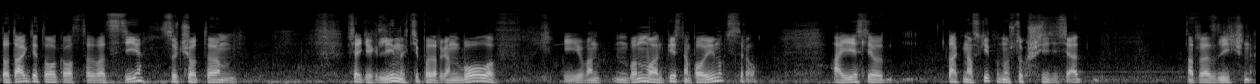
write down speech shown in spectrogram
то так где-то около 120, с учетом всяких длинных, типа Драгонболов, и One, ну, One Piece наполовину посмотрел. А если вот так на ну, штук 60 различных.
